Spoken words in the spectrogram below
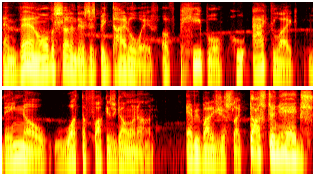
and then all of a sudden there's this big tidal wave of people who act like they know what the fuck is going on. Everybody's just like Dustin Higgs.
